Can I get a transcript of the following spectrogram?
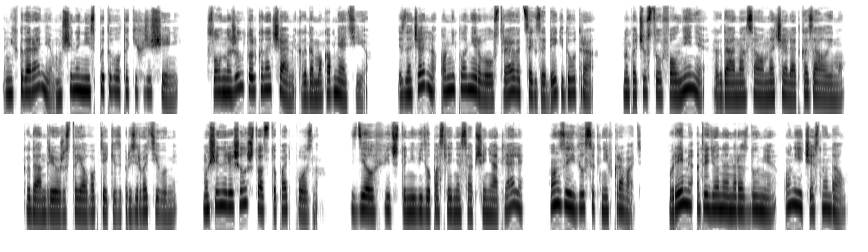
Никогда ранее мужчина не испытывал таких ощущений, словно жил только ночами, когда мог обнять ее. Изначально он не планировал устраивать секс-забеги до утра, но почувствовав волнение, когда она в самом начале отказала ему, когда Андрей уже стоял в аптеке за презервативами, мужчина решил, что отступать поздно. Сделав вид, что не видел последнее сообщение от Ляли, он заявился к ней в кровать. Время, отведенное на раздумье, он ей честно дал.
